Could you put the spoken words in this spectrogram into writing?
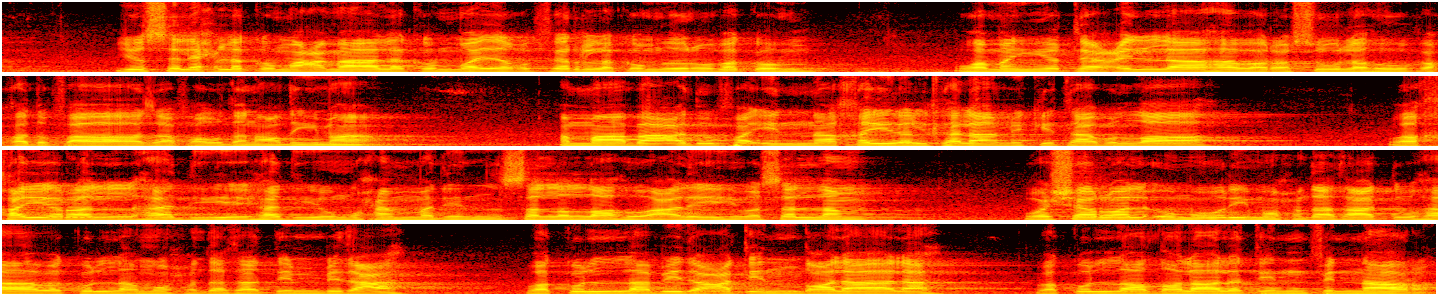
يصلح لكم أعمالكم ويغفر لكم ذنوبكم. ومن يطع الله ورسوله فقد فاز فوزا عظيما. أما بعد فإن خير الكلام كتاب الله وخير الهدي هدي محمد صلى الله عليه وسلم وشر الأمور محدثاتها وكل محدثة بدعة وكل بدعة ضلالة وكل ضلالة في النار.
